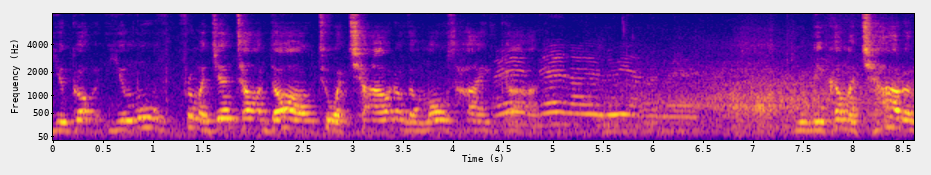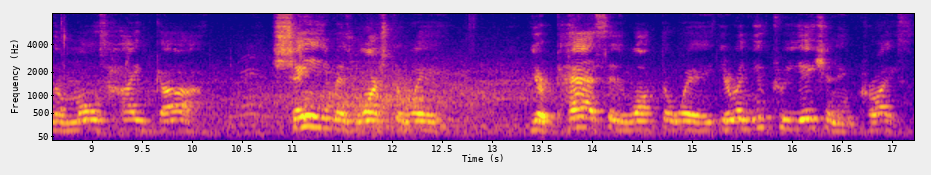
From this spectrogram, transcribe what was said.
You go you move from a Gentile dog to a child of the most high God. Amen. Hallelujah. You become a child of the most high God. Amen. Shame is washed away. Your past is walked away. You're a new creation in Christ.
